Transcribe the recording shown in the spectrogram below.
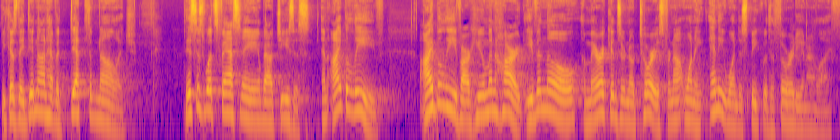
because they did not have a depth of knowledge this is what's fascinating about Jesus. And I believe, I believe our human heart, even though Americans are notorious for not wanting anyone to speak with authority in our life,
